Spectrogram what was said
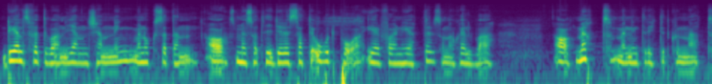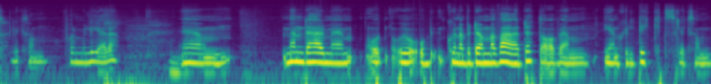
Dels för att det var en igenkänning men också att den, ja, som jag sa tidigare, satte ord på erfarenheter som de själva ja, mött men inte riktigt kunnat liksom, formulera. Mm. Ehm, men det här med att, kunna bedöma värdet av en enskild dikts liksom,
